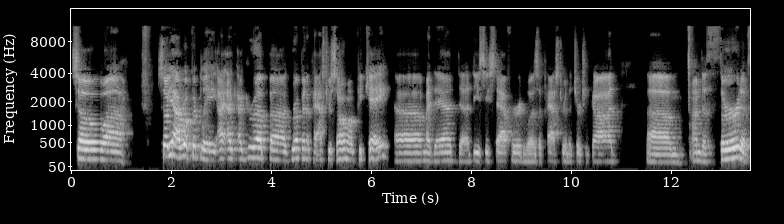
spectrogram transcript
So so yeah, real quickly, I, I, I grew up grew up in a pastor's home on PK. my dad, DC Stafford, was a pastor in the Church of God. Um, I'm the third of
